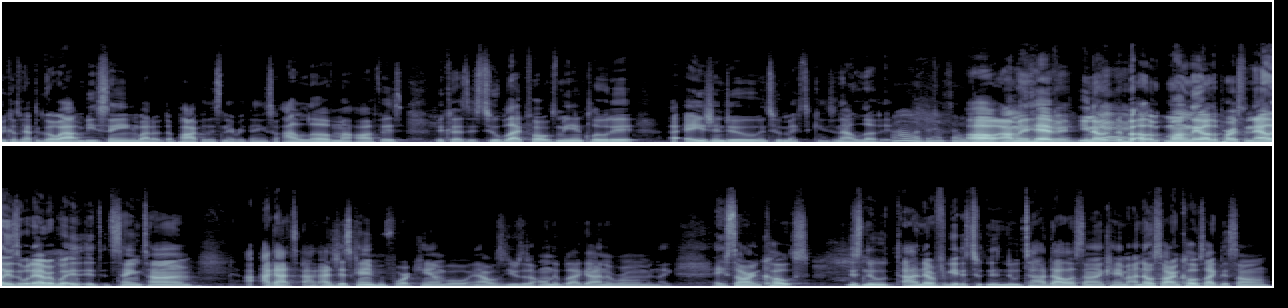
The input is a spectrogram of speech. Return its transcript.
Because we have to go out and be seen by the, the populace and everything. So I love my office because it's two black folks, me included, an Asian dude, and two Mexicans, and I love it. Oh, that sounds. Oh, I'm in heaven. You know, uh, among the other personalities or whatever. But it, it, at the same time, I, got I, just came from Fort Campbell, and I was usually the only black guy in the room. And like, hey, Sergeant Coates, this new I never forget this, this new Ty Dolla Sign came out. I know Sergeant Coates like this song.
